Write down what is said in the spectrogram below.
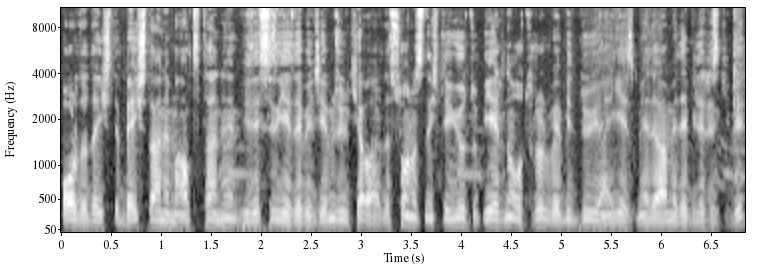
Orada da işte 5 tane mi 6 tane vizesiz gezebileceğimiz ülke vardı. Sonrasında işte YouTube yerine oturur ve bir dünyayı gezmeye devam edebiliriz gibi.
